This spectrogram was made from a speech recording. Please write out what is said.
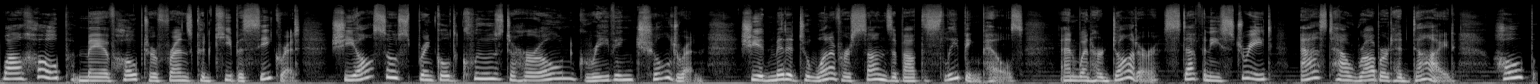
While Hope may have hoped her friends could keep a secret, she also sprinkled clues to her own grieving children. She admitted to one of her sons about the sleeping pills, and when her daughter, Stephanie Street, asked how Robert had died, Hope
